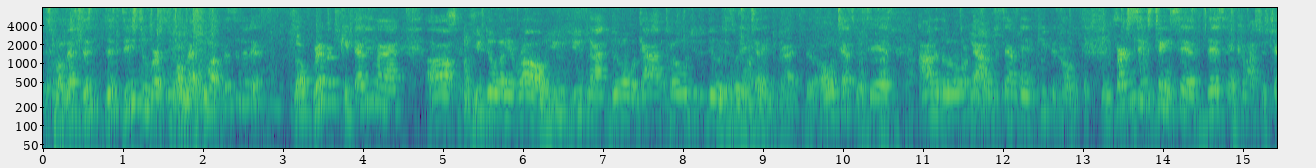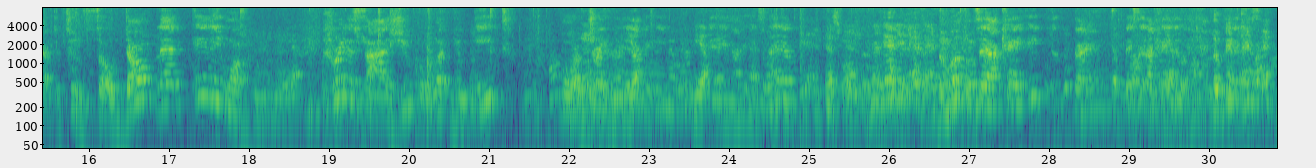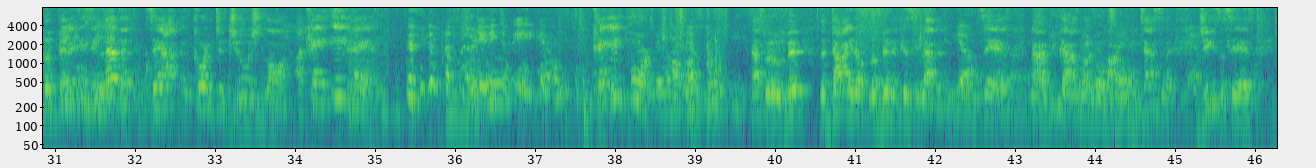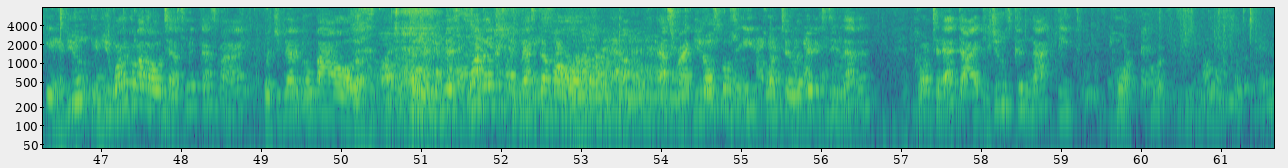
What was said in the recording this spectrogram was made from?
It's gonna mess, this, this, these two verses are gonna mess them up. Listen to this. So remember, keep that in mind. Uh, you doing it wrong. You, you not doing what God told you to do. This is what they tell you, right? The Old Testament says, honor the Lord, honor the Sabbath day, and keep it holy. Verse sixteen says this in Colossians chapter two. So don't let anyone criticize you for what you eat or drink. Y'all can eat, Yep. yeah, y'all can eat some ham. That's right. The Muslims say I can't eat the They said I can't do it. Leviticus, Leviticus eleven say I, according to Jewish law, I can't eat ham, Can't eat the pig, can't eat pork. That's what Levit, the diet of Leviticus eleven Yeah. says. Now, if you guys wanna go by the Old Testament, Jesus says, if you, if you wanna go by the Old Testament, that's fine, but you better go by all of it. If you miss one of it, you messed up all of it. That's right, you don't supposed to eat, according to Leviticus eleven, according to that diet, the Jews could not eat pork.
